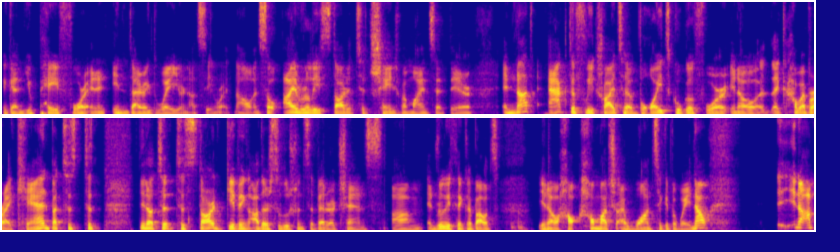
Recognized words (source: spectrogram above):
again you pay for in an indirect way you're not seeing right now. And so, I really started to change my mindset there and not actively try to avoid Google for you know like however I can, but to to you know to to start giving other solutions a better chance, um, and really think about you know how how much I want to give away now. You know, I'm,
